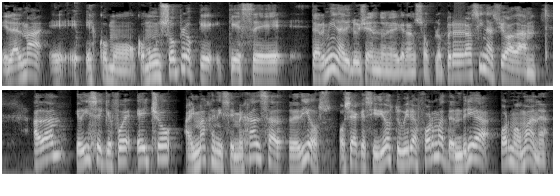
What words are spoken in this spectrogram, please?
El alma eh, es como, como un soplo que, que se termina diluyendo en el gran soplo. Pero así nació Adán. Adán que dice que fue hecho a imagen y semejanza de Dios. O sea que si Dios tuviera forma, tendría forma humana.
